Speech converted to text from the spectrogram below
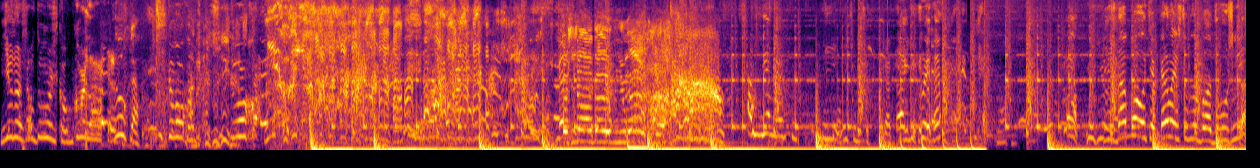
Я нашел двушку, куда? Ну-ка, двух покажи. Двух. Пиздобол у тебя в кармане, чтобы была двушка.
